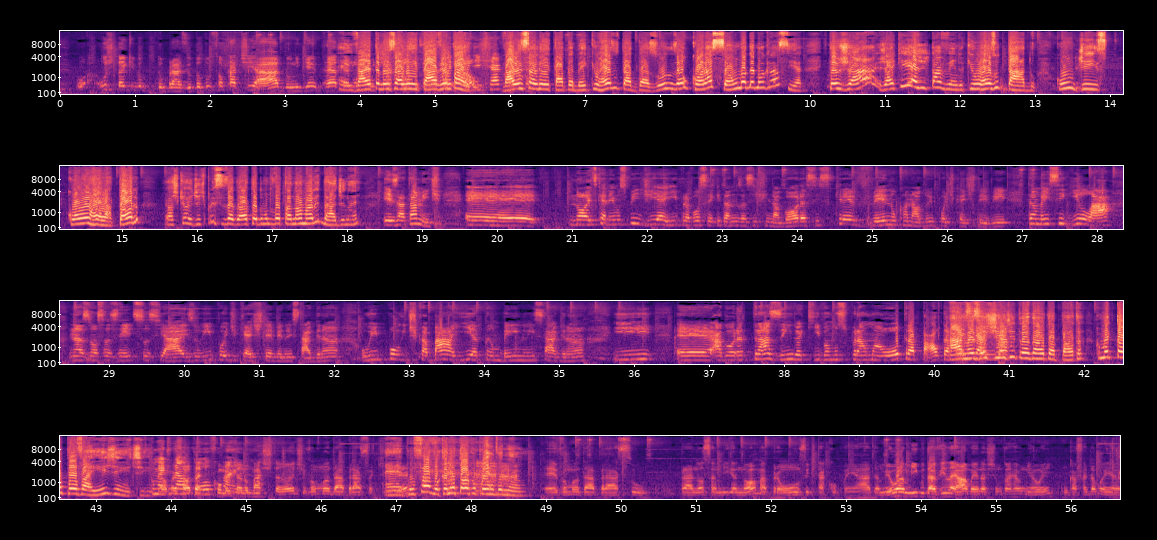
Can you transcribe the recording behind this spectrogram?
Os tanques do, do Brasil estão tudo socateados, ninguém. É, até É, e muito vale também chato, salientar, viu, pai? Vale salientar também que o resultado das urnas é o coração da democracia. Então, já, já que a gente está vendo que o resultado condiz com o relatório, eu acho que a gente precisa agora todo mundo voltar à normalidade, né? Exatamente. É, nós queremos pedir aí para você que está nos assistindo agora se inscrever no canal do iPodcast TV, também seguir lá nas nossas redes sociais, o iPodcast TV no Instagram, o iPolítica Bahia também no Instagram e é, agora trazendo aqui, vamos para uma outra pauta. Ah, mas antes ainda- de entrar na outra pauta, como é que tá o povo aí, gente? Como é que o tá o tá povo, aqui comentando pai? bastante. Vamos mandar abraço aqui. É, né? por favor, que eu não tô acompanhando, não. É, vou mandar abraço para nossa amiga Norma Bronze, que está acompanhada. Meu amigo Davi Leal, amanhã nós temos uma reunião, hein? Um café da manhã.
